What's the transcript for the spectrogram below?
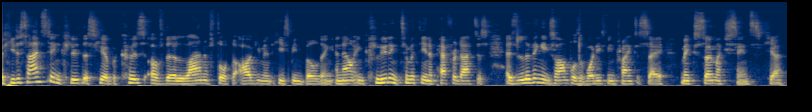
But he decides to include this here because of the line of thought, the argument he's been building, and now including Timothy and Epaphroditus as living examples of what he's been trying to say makes so much sense here.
